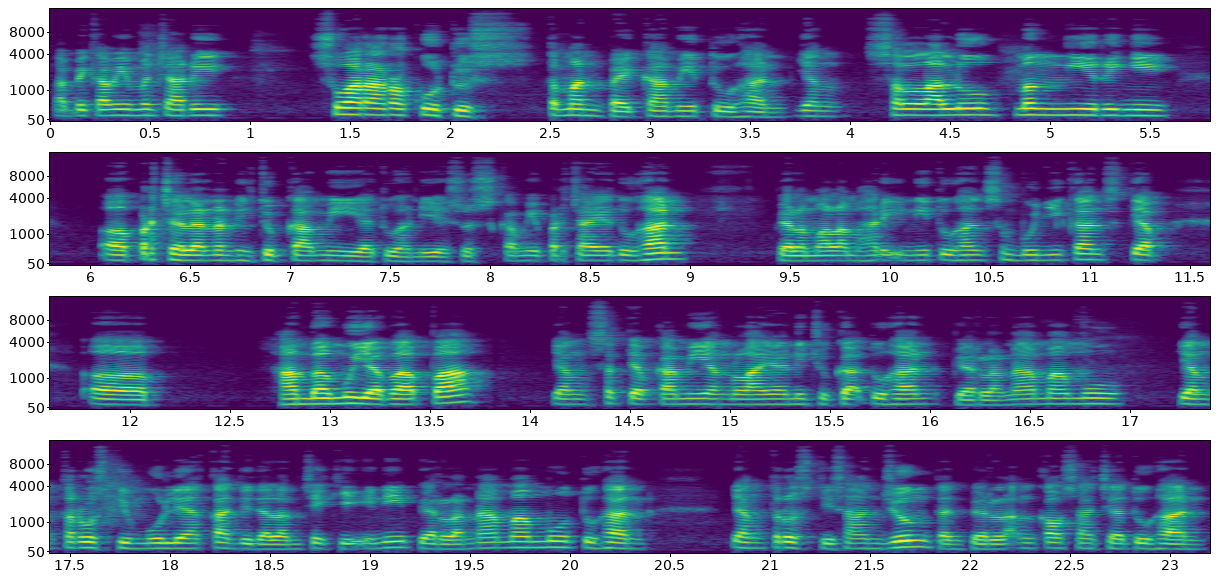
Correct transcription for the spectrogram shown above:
tapi kami mencari suara Roh Kudus, teman baik kami Tuhan, yang selalu mengiringi uh, perjalanan hidup kami ya Tuhan Yesus. Kami percaya Tuhan, dalam malam hari ini Tuhan sembunyikan setiap uh, hambamu ya Bapa, yang setiap kami yang melayani juga Tuhan, biarlah namamu yang terus dimuliakan di dalam CG ini, biarlah namamu Tuhan yang terus disanjung, dan biarlah engkau saja Tuhan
